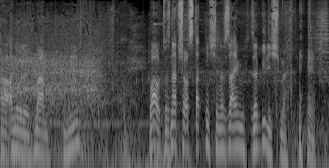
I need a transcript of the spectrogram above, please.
A, anuluj, mam mhm. Wow, to znaczy ostatnio się nawzajem zabiliśmy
